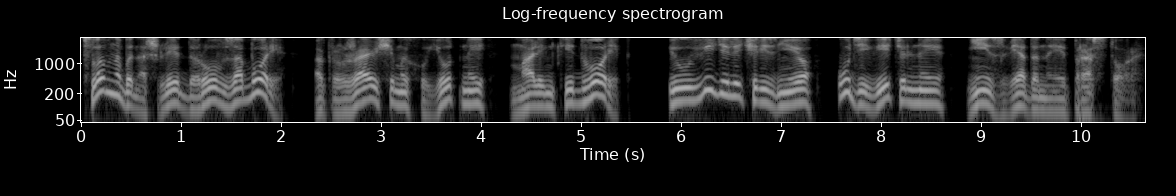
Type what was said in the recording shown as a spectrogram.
словно бы нашли дыру в заборе, окружающем их уютный маленький дворик, и увидели через нее удивительные, неизведанные просторы.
